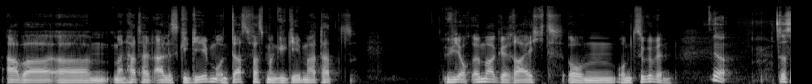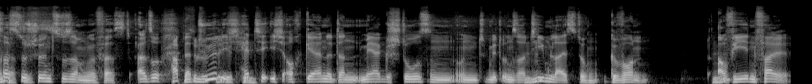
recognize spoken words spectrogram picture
Aber ähm, man hat halt alles gegeben und das, was man gegeben hat, hat wie auch immer gereicht, um, um zu gewinnen. Ja, das und hast das du schön zusammengefasst. Also natürlich legitim. hätte ich auch gerne dann mehr gestoßen und mit unserer mhm. Teamleistung gewonnen. Mhm. Auf jeden Fall.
